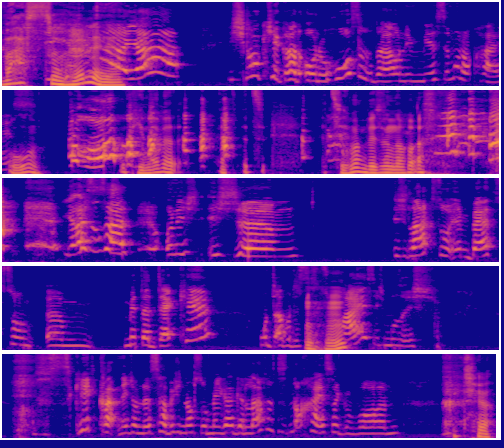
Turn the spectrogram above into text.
Was zur Hölle? ja, ja. Ich hock hier gerade ohne Hose da und mir ist immer noch heiß. Oh, Oh, okay, na, aber erz- erz- erzähl mal ein bisschen noch was. ja, es ist halt. Und ich, ich, ähm, ich lag so im Bett so ähm, mit der Decke und aber das ist Mhm. so heiß. Ich muss, ich. Es geht gerade nicht und jetzt habe ich noch so mega gelacht. Es ist noch heißer geworden. Tja.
